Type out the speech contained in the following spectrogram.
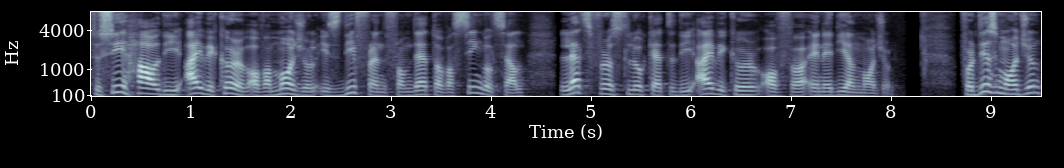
To see how the IV curve of a module is different from that of a single cell, let's first look at the IV curve of uh, an ideal module. For this module,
